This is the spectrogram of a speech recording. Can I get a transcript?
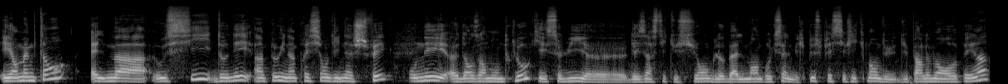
Et en même temps, elle m'a aussi donné un peu une impression d'inachevé. On est euh, dans un monde clos qui est celui euh, des institutions globalement de Bruxelles, mais plus spécifiquement du, Parlement européen,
